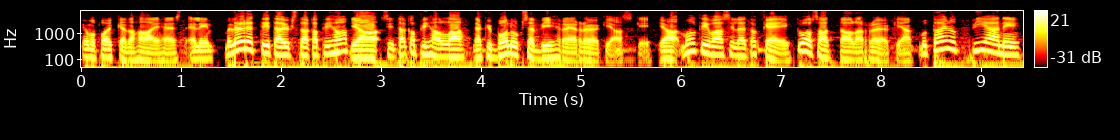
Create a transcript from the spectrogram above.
joo mä poikkean tähän aiheesta. Eli me löydettiin tää yksi takapiha ja siinä takapihalla näkyy bonuksen vihreä röökiaski. Ja me oltiin vaan silleen, että okei, tuolla saattaa olla röökiä. Mutta ainut pieni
